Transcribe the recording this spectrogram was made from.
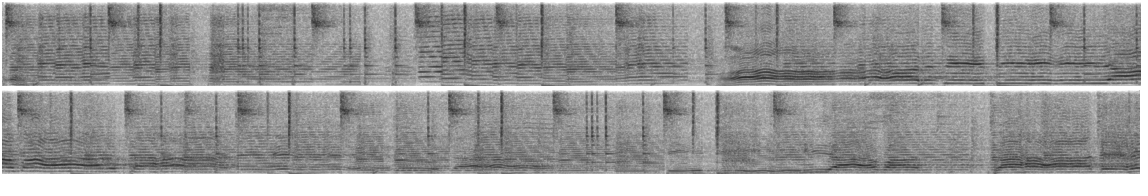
Uh... দিদি আমার দিদি আমার প্রাণের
